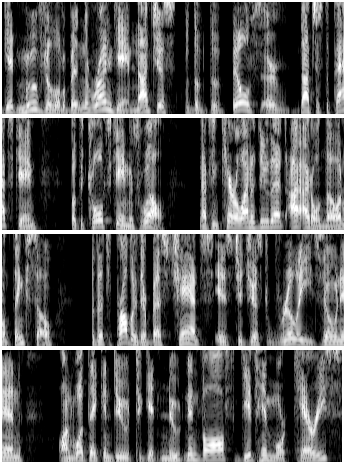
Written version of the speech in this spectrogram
get moved a little bit in the run game, not just the, the Bills or not just the Pats game, but the Colts game as well. Now, can Carolina do that? I, I don't know. I don't think so. But that's probably their best chance is to just really zone in on what they can do to get Newton involved, give him more carries.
